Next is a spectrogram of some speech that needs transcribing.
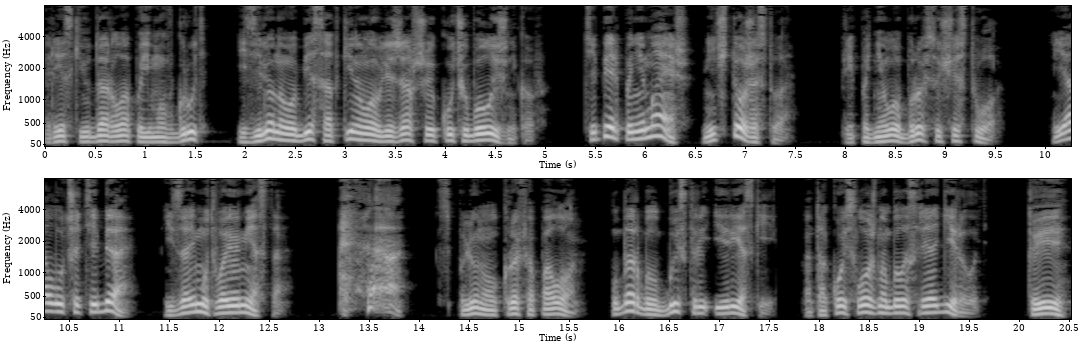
Резкий удар лапы ему в грудь, и зеленого беса откинуло в лежавшую кучу булыжников. «Теперь понимаешь, ничтожество!» Приподняло бровь существо. «Я лучше тебя и займу твое место!» Сплюнул кровь Аполлон. Удар был быстрый и резкий. На такой сложно было среагировать. «Ты...»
